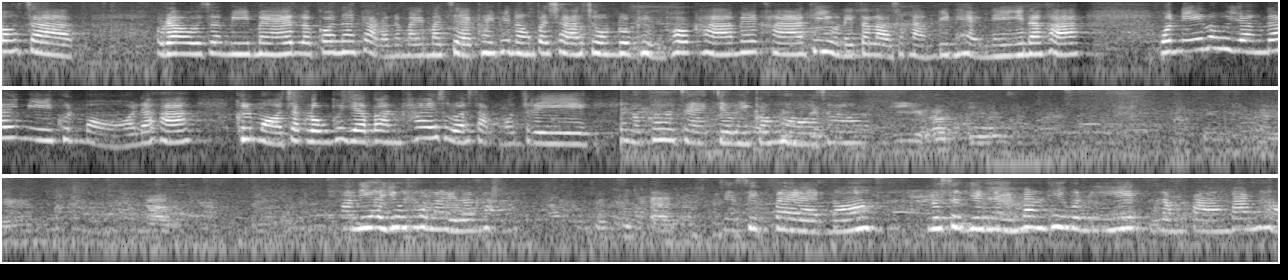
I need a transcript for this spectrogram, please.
นอกจาก เราจะมีแมสแล้วก็หน้ากากอนามัยมาแจกให้พี่น้องประชาชนรวมถึงพ่อค้าแม่ค้าที่อยู่ในตลาดสนามบินแห่งนี้นะคะ วันนี้เรายังได้มีคุณหมอนะคะ คุณหมอจากโรงพยาบาลค่ายสุรศักดิ์มนตรี แล้วก็แจกเจลแอลกอฮอล์เจ้าดีครับดีครับตอนนี้อายุเท่าไหร่แล้วคะจะขึ้นการ78เนาะรู้สึกยังไงบ้างที่วันนี้ลำปางบ้านเฮา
